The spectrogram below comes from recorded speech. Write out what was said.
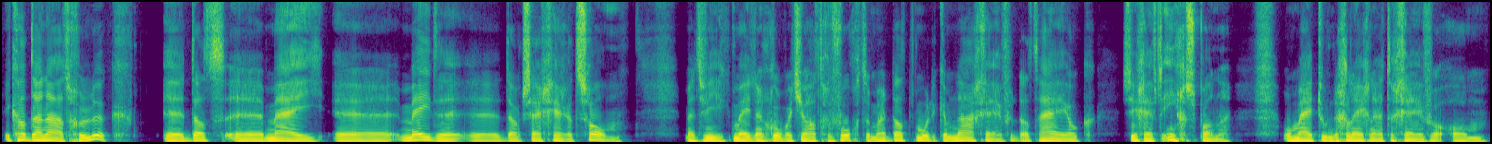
ik had daarna het geluk dat mij mede dankzij Gerrit Salm met wie ik mede een robotje had gevochten. Maar dat moet ik hem nageven, dat hij ook zich heeft ingespannen om mij toen de gelegenheid te geven om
